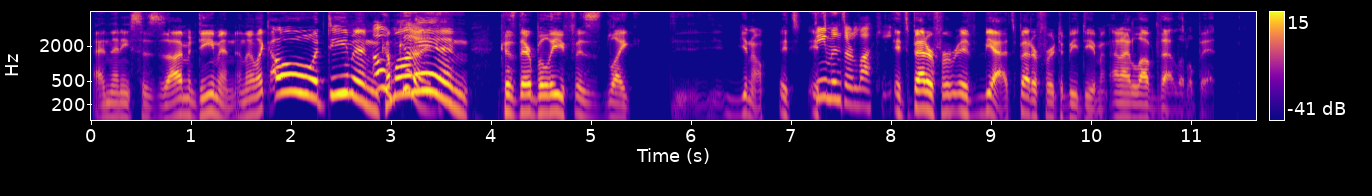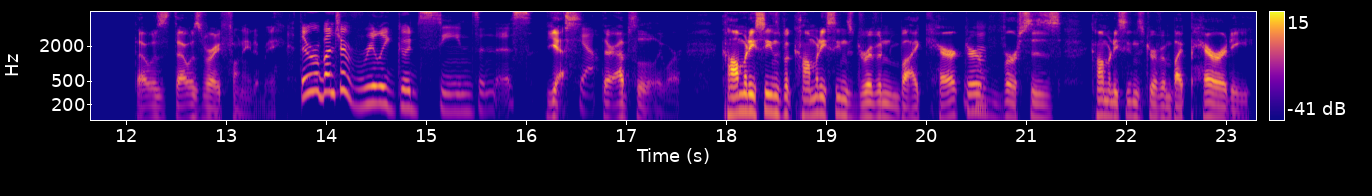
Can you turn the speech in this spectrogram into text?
And then he says, "I'm a demon," and they're like, "Oh, a demon! Oh, Come on good. in," because their belief is like, you know, it's it's demons are lucky. it's better for if yeah, it's better for it to be demon. And I loved that little bit. That was that was very funny to me. there were a bunch of really good scenes in this. Yes, Yeah. there absolutely were comedy scenes, but comedy scenes driven by character Mm-hmm. versus comedy scenes driven by parody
